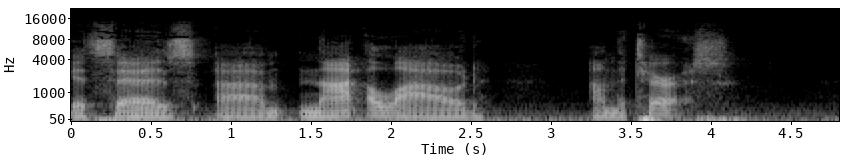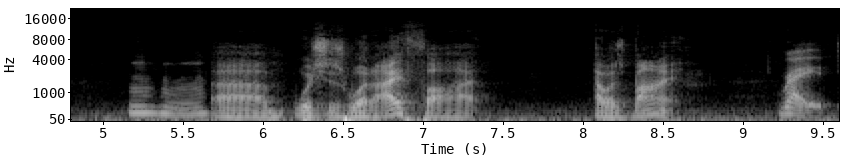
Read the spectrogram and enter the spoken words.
It says um, not allowed on the terrace, um, which is what I thought I was buying. right.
